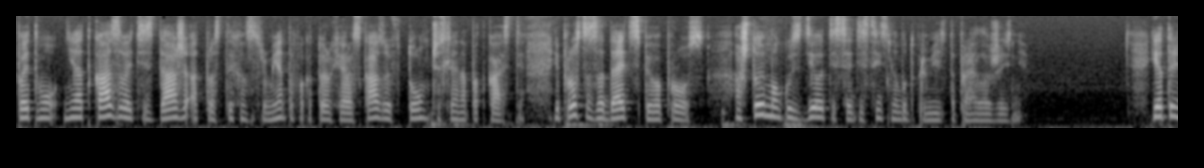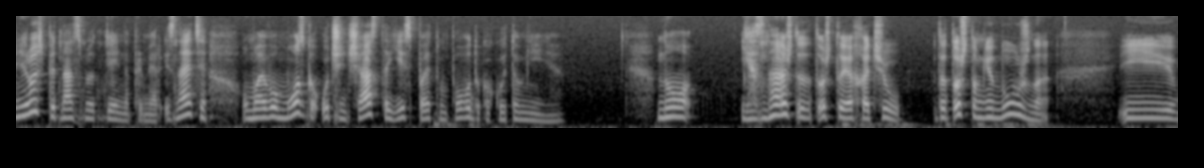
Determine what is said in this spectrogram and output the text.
Поэтому не отказывайтесь даже от простых инструментов, о которых я рассказываю, в том числе на подкасте. И просто задайте себе вопрос, а что я могу сделать, если я действительно буду применять это правило жизни? Я тренируюсь 15 минут в день, например, и знаете, у моего мозга очень часто есть по этому поводу какое-то мнение. Но я знаю, что это то, что я хочу. Это то, что мне нужно. И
